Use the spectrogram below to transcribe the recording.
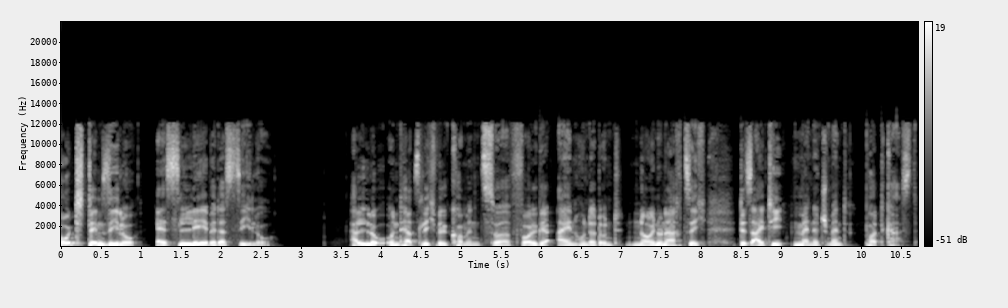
Tod dem Silo. Es lebe das Silo. Hallo und herzlich willkommen zur Folge 189 des IT Management Podcast.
